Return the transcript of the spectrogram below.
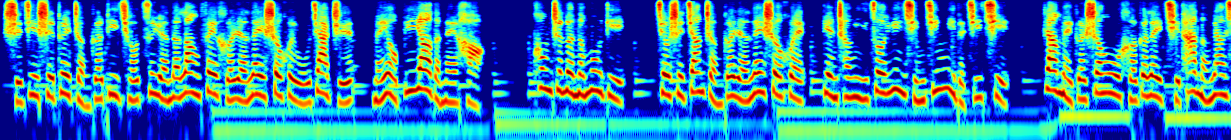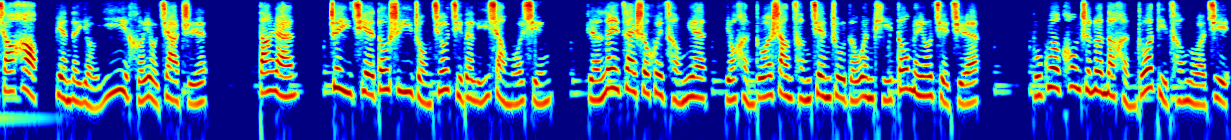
实际是对整个地球资源的浪费和人类社会无价值、没有必要的内耗。控制论的目的，就是将整个人类社会变成一座运行精密的机器，让每个生物和各类其他能量消耗变得有意义和有价值。当然，这一切都是一种究极的理想模型。人类在社会层面有很多上层建筑的问题都没有解决。不过，控制论的很多底层逻辑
